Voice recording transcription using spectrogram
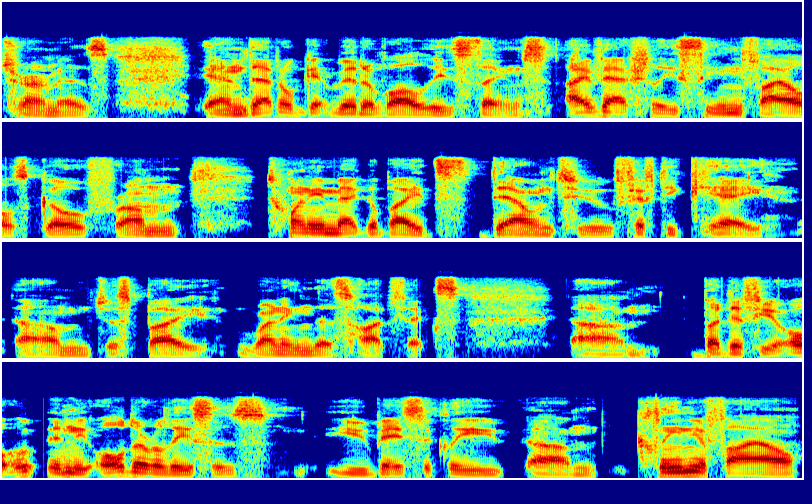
term is, and that'll get rid of all these things. I've actually seen files go from 20 megabytes down to 50k um, just by running this hotfix. Um, but if you're in the older releases, you basically um, clean your file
